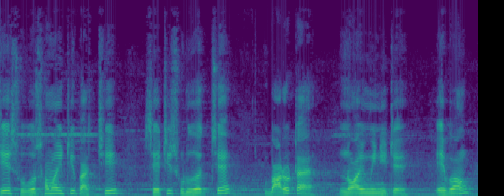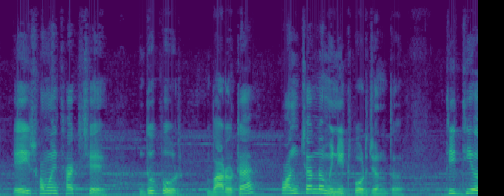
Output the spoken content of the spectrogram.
যে শুভ সময়টি পাচ্ছি সেটি শুরু হচ্ছে বারোটা নয় মিনিটে এবং এই সময় থাকছে দুপুর বারোটা পঞ্চান্ন মিনিট পর্যন্ত। তৃতীয়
